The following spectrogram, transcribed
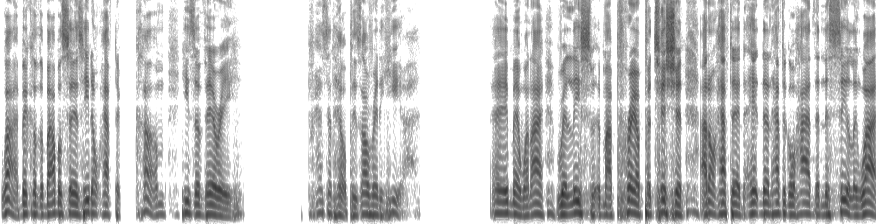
Why? Because the Bible says He don't have to come, He's a very present help, He's already here. Amen. When I release my prayer petition, I don't have to, it doesn't have to go higher than the ceiling. Why?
